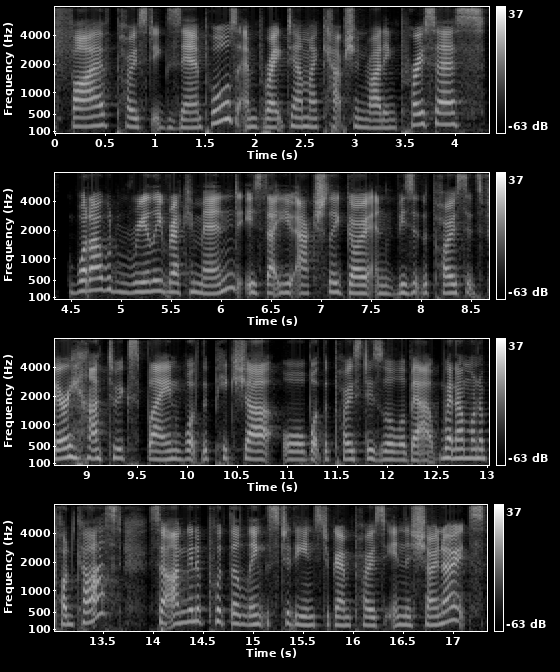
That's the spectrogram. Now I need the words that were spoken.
five post examples and break down my caption writing process what I would really recommend is that you actually go and visit the post. It's very hard to explain what the picture or what the post is all about when I'm on a podcast. So I'm going to put the links to the Instagram post in the show notes.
